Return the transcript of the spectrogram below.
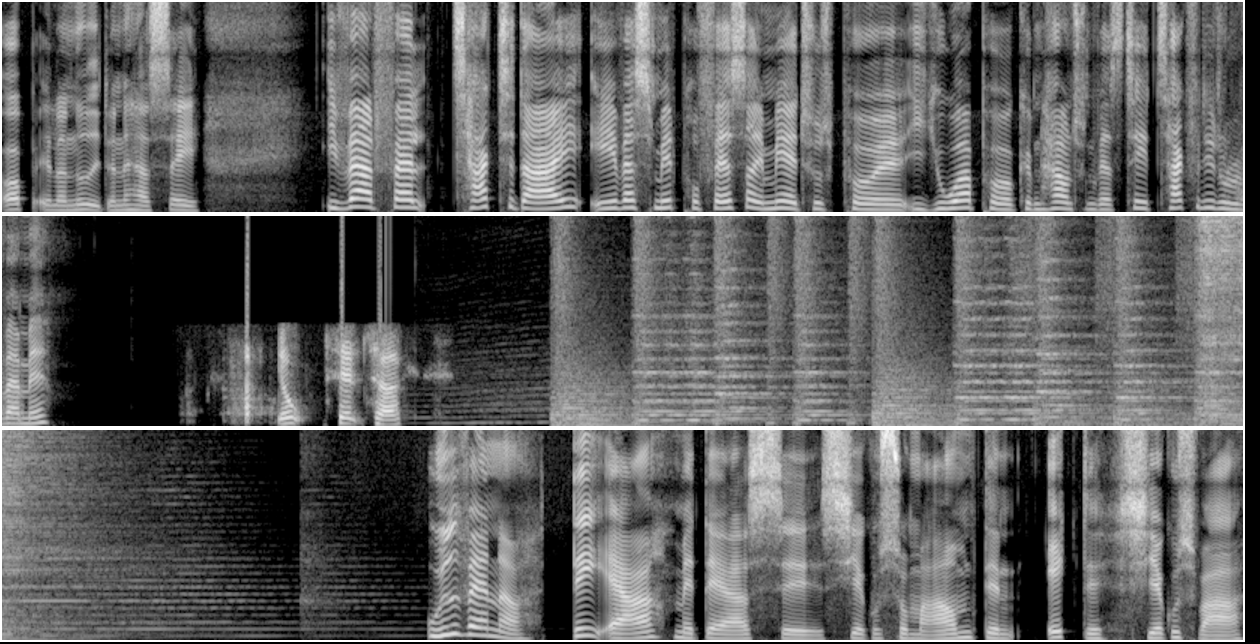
op eller ned i den her sag. I hvert fald tak til dig, Eva Schmidt, professor emeritus på, øh, i Jura på Københavns Universitet. Tak fordi du vil være med. Jo, selv tak. Udvander DR med deres øh, Circus Somarum den ægte cirkusvare.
